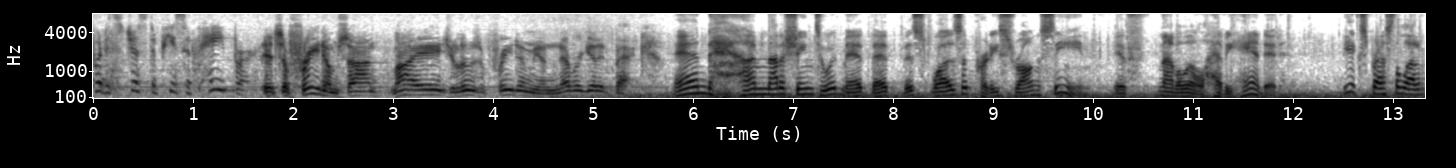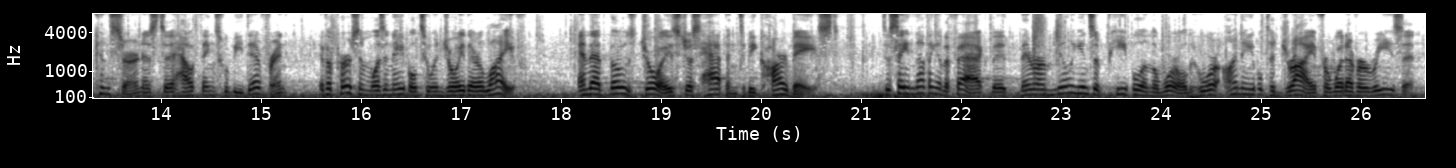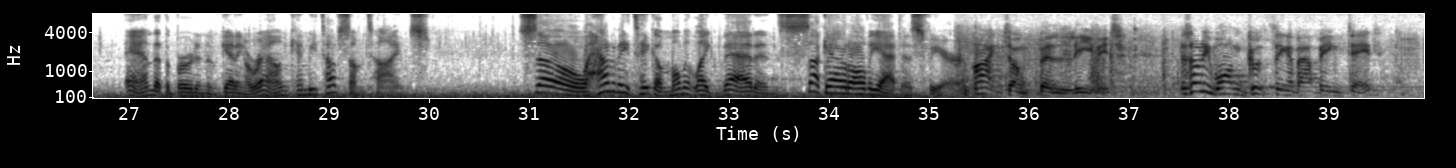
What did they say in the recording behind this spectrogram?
But it's just a piece of paper. It's a freedom, son. My age, you lose a freedom, you never get it back. And I'm not ashamed to admit that this was a pretty strong scene, if not a little heavy handed. He expressed a lot of concern as to how things would be different if a person wasn't able to enjoy their life, and that those joys just happen to be car based. To say nothing of the fact that there are millions of people in the world who are unable to drive for whatever reason, and that the burden of getting around can be tough sometimes. So, how do they take a moment like that and suck out all the atmosphere? I don't believe it. There's only one good thing about being dead.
